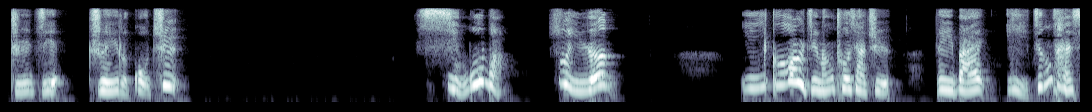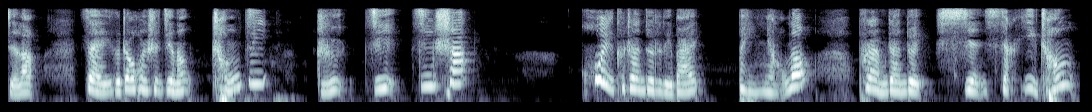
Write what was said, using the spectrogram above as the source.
直接追了过去。醒悟吧，罪人！一个二技能戳下去。李白已经残血了，再一个召唤师技能乘机直接击杀。Quick 战队的李白被秒了，Prime 战队先下一城。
